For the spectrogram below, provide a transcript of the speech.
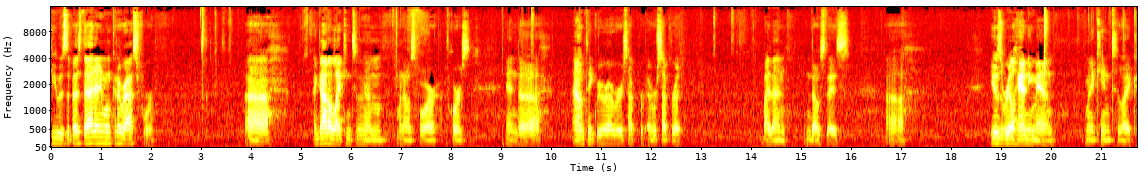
he was the best dad anyone could have asked for. Uh, I got a liking to him when I was four, of course, and uh, I don't think we were ever separate. Ever separate. By then, in those days, uh, he was a real handyman when it came to like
